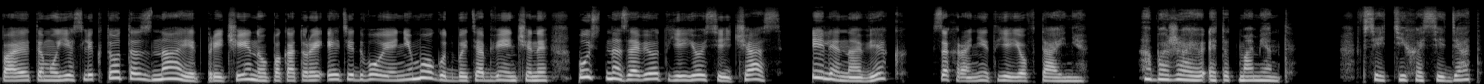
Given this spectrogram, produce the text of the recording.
Поэтому, если кто-то знает причину, по которой эти двое не могут быть обвенчаны, пусть назовет ее сейчас или навек сохранит ее в тайне. Обожаю этот момент. Все тихо сидят,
